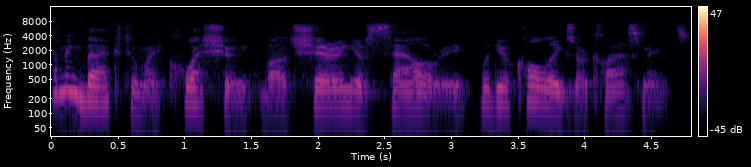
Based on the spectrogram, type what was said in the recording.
Coming back to my question about sharing your salary with your colleagues or classmates.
